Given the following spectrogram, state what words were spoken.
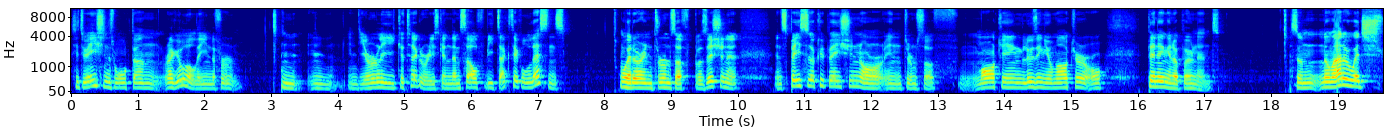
situations worked on regularly in the in, in, in the early categories can themselves be tactical lessons, whether in terms of position uh, and space occupation or in terms of marking, losing your marker or pinning an opponent. So no matter which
